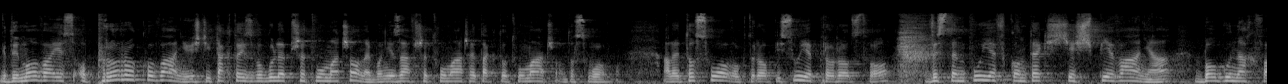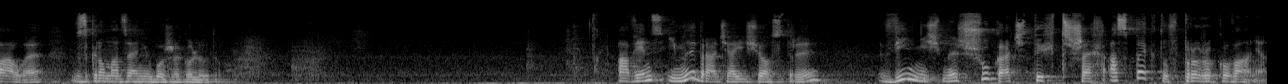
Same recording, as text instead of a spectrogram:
gdy mowa jest o prorokowaniu, jeśli tak to jest w ogóle przetłumaczone, bo nie zawsze tłumacze tak to tłumaczą, to słowo, ale to słowo, które opisuje proroctwo, występuje w kontekście śpiewania Bogu na chwałę w zgromadzeniu Bożego Ludu. A więc i my, bracia i siostry, winniśmy szukać tych trzech aspektów prorokowania.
